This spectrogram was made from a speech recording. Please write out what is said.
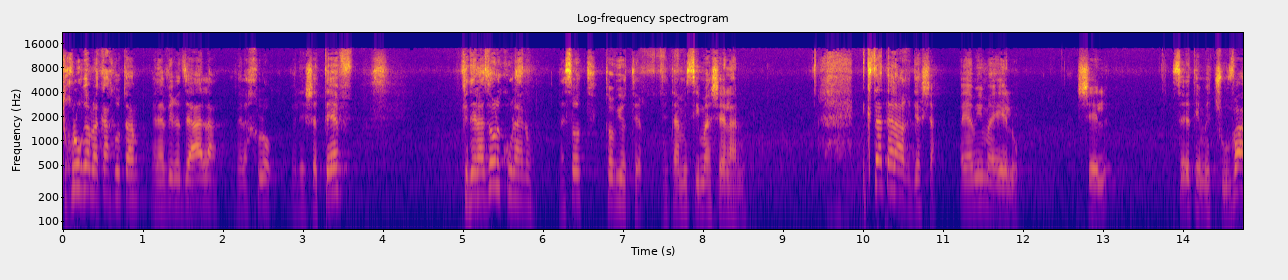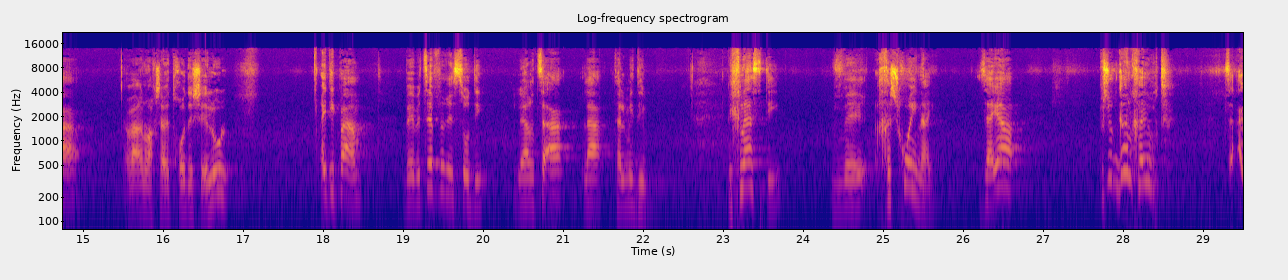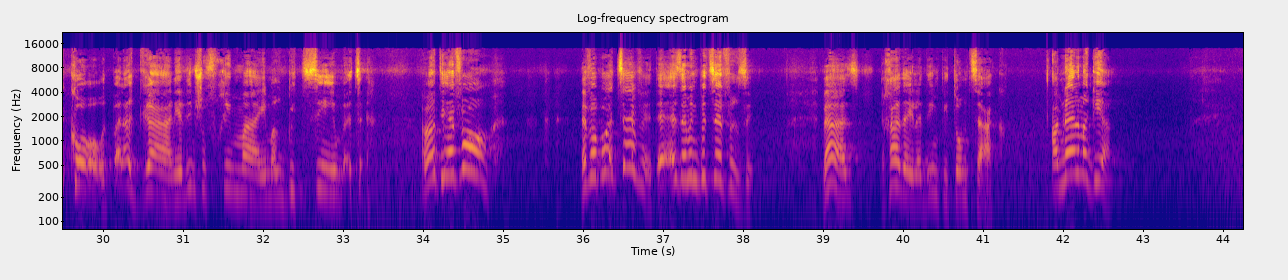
תוכלו גם לקחת אותם ולהעביר את זה הלאה ולחלוק ולשתף כדי לעזור לכולנו לעשות טוב יותר את המשימה שלנו. קצת על ההרגשה, הימים האלו של עשרת ימי תשובה, עברנו עכשיו את חודש אלול. הייתי פעם בבית ספר יסודי להרצאה לתלמידים. נכנסתי וחשכו עיניי. זה היה פשוט גן חיות. צעקות, בלאגן, ילדים שופכים מים, מרביצים. אמרתי, איפה? איפה פה הצוות? איזה מין בית ספר זה? ואז אחד הילדים פתאום צעק, המנהל מגיע.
